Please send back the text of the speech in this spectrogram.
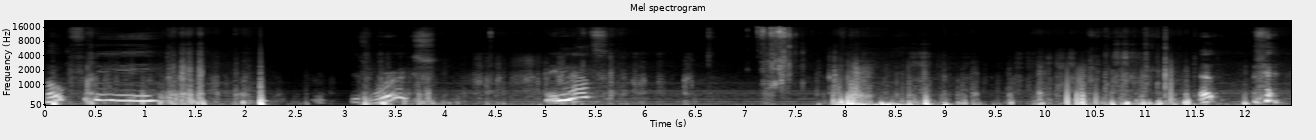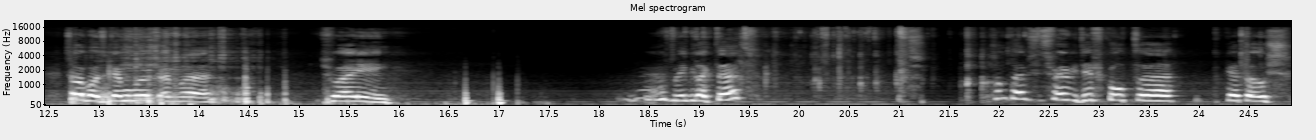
Hopefully this works. Maybe not. Oh. Sorry about the camera work. I'm uh, trying. Maybe like that. Sometimes it's very difficult uh, to get those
